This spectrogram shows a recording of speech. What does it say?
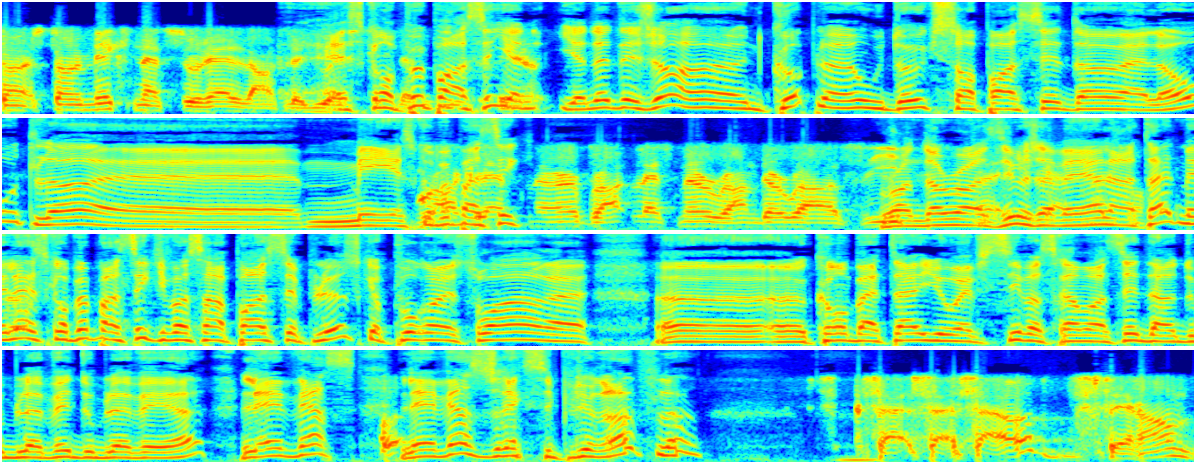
un, un mix naturel entre les deux. Est-ce qu'on peut passer, il y, en a déjà une couple, un ou deux qui sont passés d'un à l'autre, là, euh, mais est-ce qu'on peut passer... Brock Lesnar, Ronda Rousey. Ronda Rousey, j'avais elle en tête. Mais là, est-ce qu'on peut penser qu'il va s'en passer plus que pour un soir, euh, un combattant UFC va se ramasser dans WWE? L'inverse, l'inverse, je dirais que c'est plus rough, là. Ça, ça, ça offre différentes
